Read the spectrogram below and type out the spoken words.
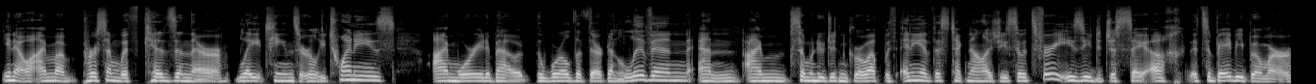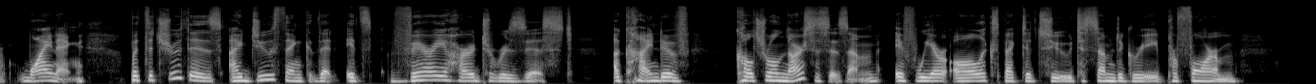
You know, I'm a person with kids in their late teens, early 20s. I'm worried about the world that they're going to live in. And I'm someone who didn't grow up with any of this technology. So it's very easy to just say, ugh, it's a baby boomer whining. But the truth is, I do think that it's very hard to resist a kind of cultural narcissism if we are all expected to, to some degree, perform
